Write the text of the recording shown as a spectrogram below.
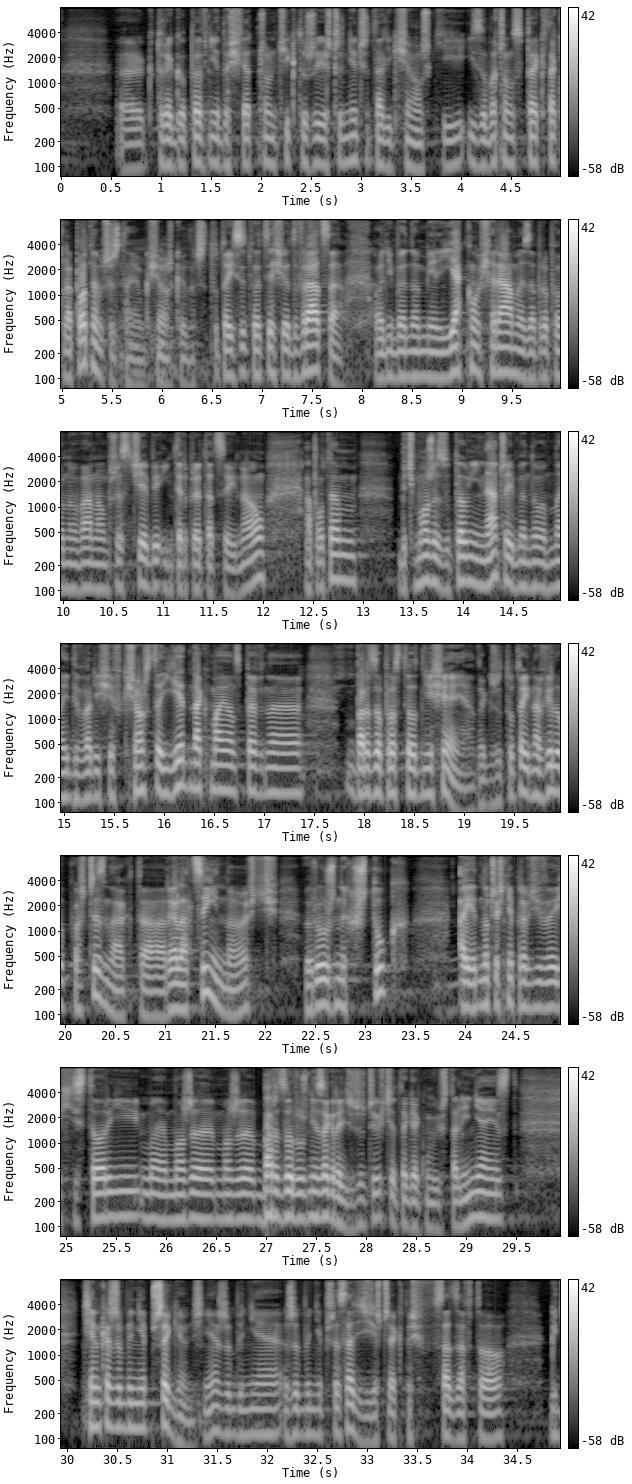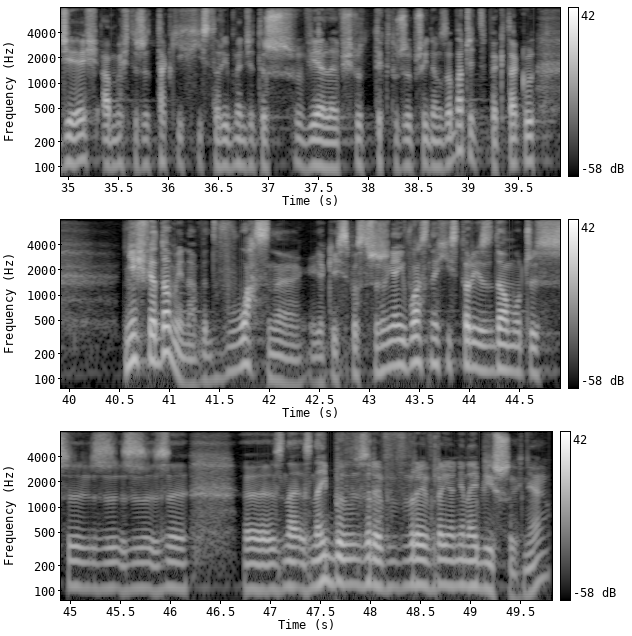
którego pewnie doświadczą ci, którzy jeszcze nie czytali książki i zobaczą spektakl, a potem przeczytają książkę. Znaczy tutaj sytuacja się odwraca. Oni będą mieli jakąś ramę zaproponowaną przez ciebie interpretacyjną, a potem być może zupełnie inaczej będą odnajdywali się w książce, jednak mając pewne bardzo proste odniesienia. Także tutaj na wielu płaszczyznach ta relacyjność różnych sztuk, a jednocześnie prawdziwej historii może, może bardzo różnie zagrać. Rzeczywiście, tak jak mówisz, ta linia jest cienka, żeby nie przegiąć, nie? Żeby, nie, żeby nie przesadzić. Jeszcze jak ktoś wsadza w to gdzieś, a myślę, że takich historii będzie też wiele wśród tych, którzy przyjdą zobaczyć spektakl, nieświadomie nawet własne jakieś spostrzeżenia i własne historie z domu czy z, z, z, z, z, w rejonie najbliższych, nie?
